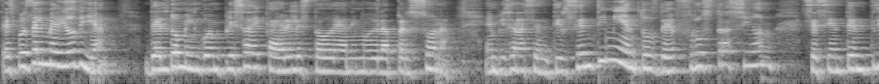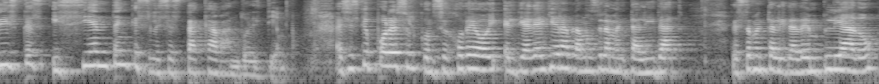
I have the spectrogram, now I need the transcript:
Después del mediodía del domingo empieza a decaer el estado de ánimo de la persona. Empiezan a sentir sentimientos de frustración, se sienten tristes y sienten que se les está acabando el tiempo. Así es que por eso el consejo de hoy, el día de ayer hablamos de la mentalidad, de esta mentalidad de empleado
